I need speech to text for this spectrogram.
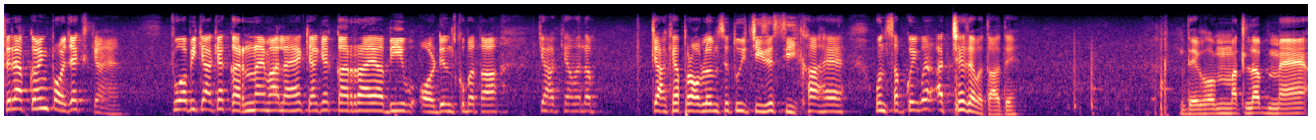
तेरे अपकमिंग प्रोजेक्ट्स क्या हैं? तू अभी क्या क्या करने वाला है क्या क्या कर रहा है अभी? ऑडियंस को बता क्या क्या मतलब क्या क्या प्रॉब्लम से तू ये चीज़ें सीखा है? उन सबको एक बार अच्छे से बता दे। देखो मतलब मैं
